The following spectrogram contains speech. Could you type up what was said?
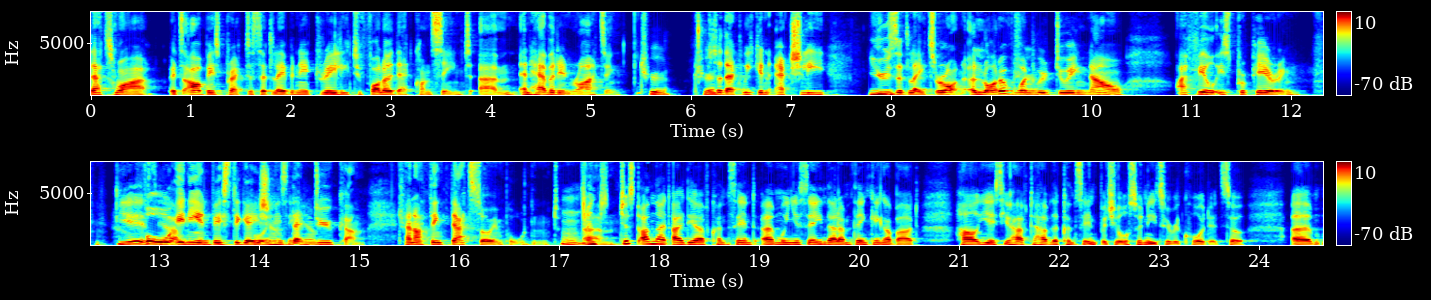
That's why it's our best practice at LabourNet really to follow that consent um, and have it in writing. True, true. So that we can actually use it later on. A lot of true. what we're doing now I feel is preparing yes, for yeah. any investigations for anything, that yeah. do come. True. And I think that's so important. Mm. Um, and just on that idea of consent, um, when you're saying that, I'm thinking about how, yes, you have to have the consent, but you also need to record it. So um,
